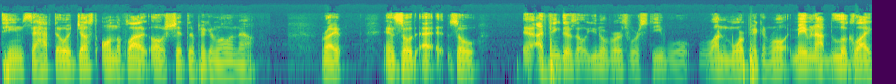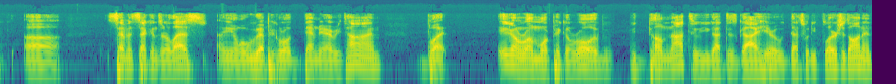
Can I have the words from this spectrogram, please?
teams to have to adjust on the fly. Like, oh shit, they're pick and rolling now, right? And so, uh, so I think there's a universe where Steve will run more pick and roll. It may not look like uh, seven seconds or less. You know, we got pick and roll damn near every time, but you're gonna run more pick and roll. It'd be dumb not to. You got this guy here. That's what he flourishes on, and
